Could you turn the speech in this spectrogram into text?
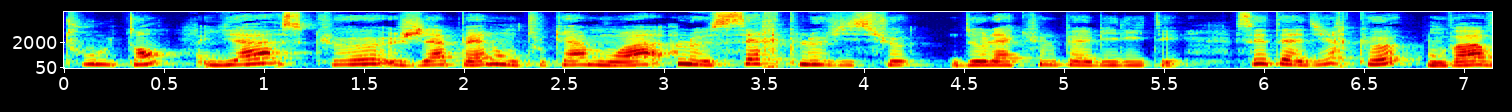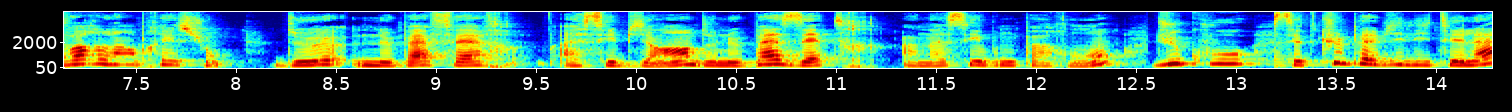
tout le temps, il y a ce que j'appelle en tout cas moi le cercle vicieux de la culpabilité. C'est-à-dire que on va avoir l'impression de ne pas faire assez bien, de ne pas être un assez bon parent. Du coup, cette culpabilité-là,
